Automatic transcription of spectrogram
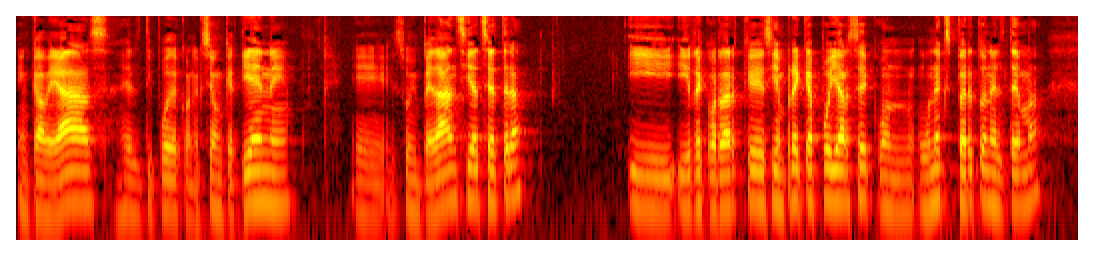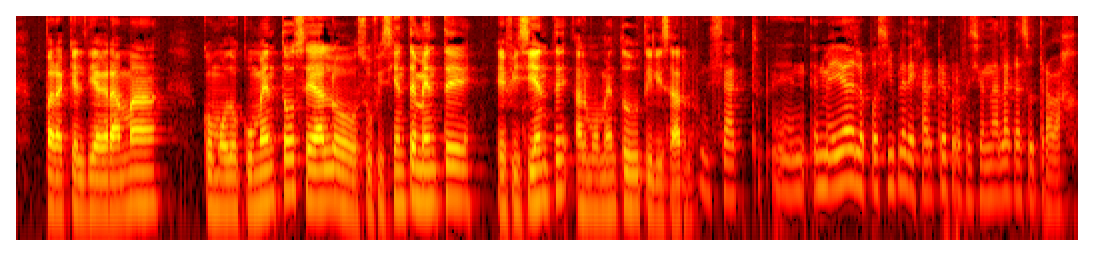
en KVAs, el tipo de conexión que tiene, eh, su impedancia, etcétera. Y, recordar que siempre hay que apoyarse con un experto en el tema para que el diagrama como documento sea lo suficientemente eficiente al momento de utilizarlo. Exacto. En, medida de lo posible, dejar que el profesional haga su trabajo.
